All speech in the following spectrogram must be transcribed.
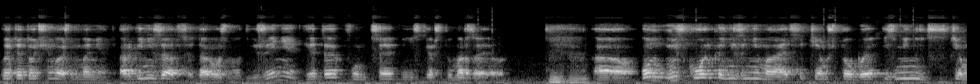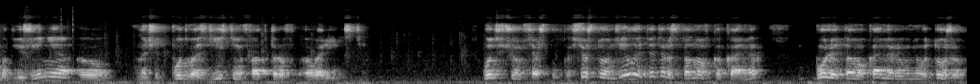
вот это очень важный момент. Организация дорожного движения – это функция Министерства Марзаева. Угу. Он нисколько не занимается тем, чтобы изменить систему движения э, значит, под воздействием факторов аварийности. Вот в чем вся штука. Все, что он делает, это расстановка камер. Более того, камеры у него тоже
